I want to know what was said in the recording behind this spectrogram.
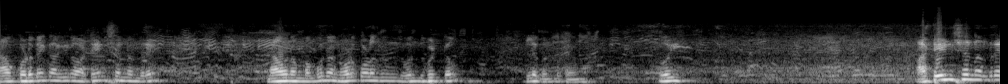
ನಾವು ಕೊಡಬೇಕಾಗಿರೋ ಅಟೆನ್ಷನ್ ಅಂದರೆ ನಾವು ನಮ್ಮ ಮಗುನ ನೋಡ್ಕೊಳ್ಳೋದೊಂದು ಒಂದು ಬಿಟ್ಟು ಇಲ್ಲೇ ಬಂದ್ಬಿಟ್ಟು. ಹೋಯ್. ಅಟೆನ್ಷನ್ ಅಂದರೆ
